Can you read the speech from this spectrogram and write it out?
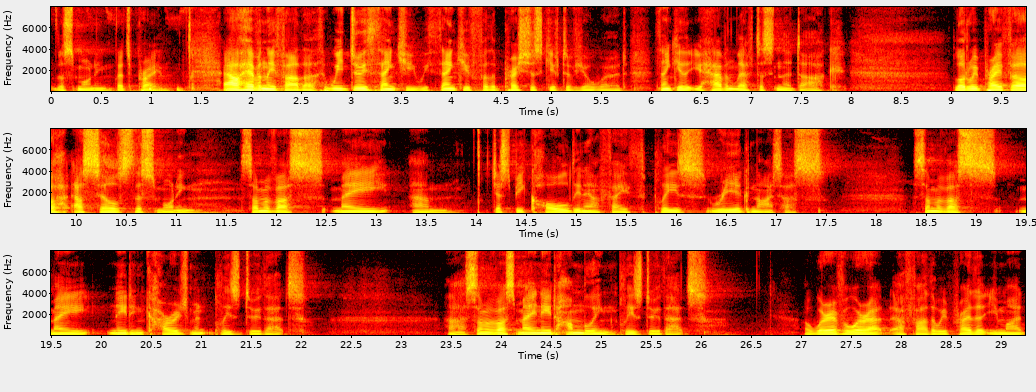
this morning. Let's pray. Our Heavenly Father, we do thank you. We thank you for the precious gift of your word. Thank you that you haven't left us in the dark. Lord, we pray for ourselves this morning. Some of us may um, just be cold in our faith. Please reignite us. Some of us may need encouragement. Please do that. Uh, some of us may need humbling. Please do that. Uh, wherever we're at, our Father, we pray that you might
